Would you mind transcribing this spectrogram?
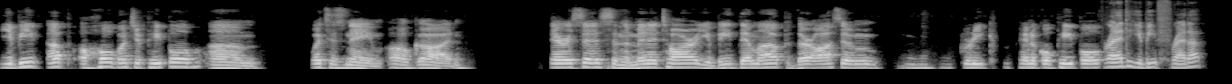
you beat up a whole bunch of people. Um, what's his name? Oh God, Theseus and the Minotaur. You beat them up. They're awesome Greek pinnacle people. Fred, you beat Fred up.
